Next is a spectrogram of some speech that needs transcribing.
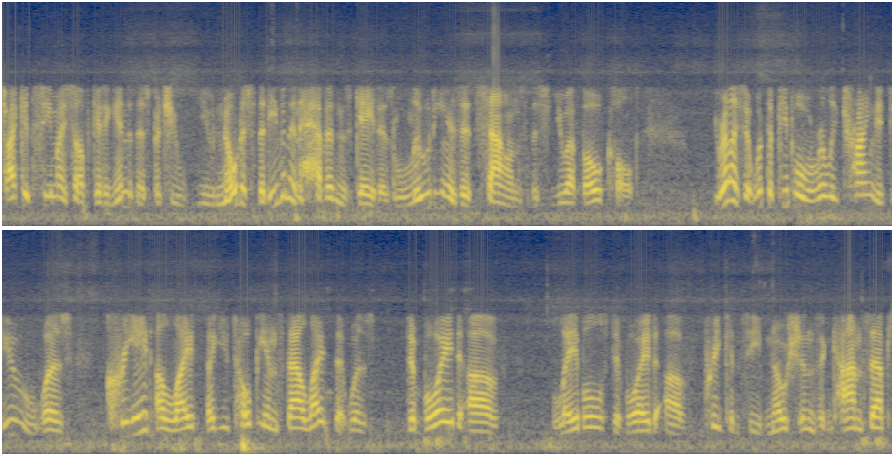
so I could see myself getting into this, but you you notice that even in Heaven's Gate, as loony as it sounds, this UFO cult, you realize that what the people were really trying to do was create a life, a utopian style life that was devoid of labels, devoid of preconceived notions and concepts,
